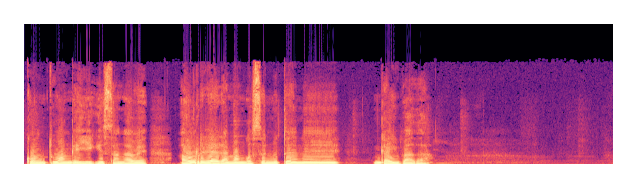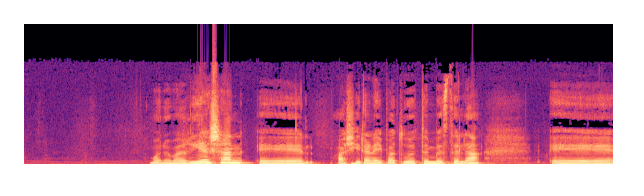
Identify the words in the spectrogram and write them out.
kontuan gehiagizan izan gabe aurrera eramango zenuten e, gai bada. Bueno, ba, egia esan, e, asiran aipatu duten bezala, e,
